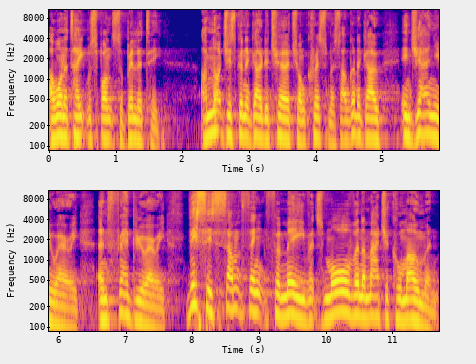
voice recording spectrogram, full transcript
I want to take responsibility. I'm not just going to go to church on Christmas. I'm going to go in January and February. This is something for me that's more than a magical moment.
